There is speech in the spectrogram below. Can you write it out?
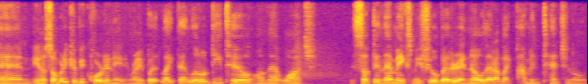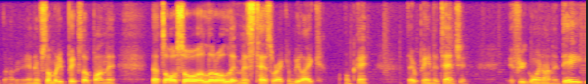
and you know somebody could be coordinating, right? But like that little detail on that watch is something that makes me feel better and know that I'm like I'm intentional about it. And if somebody picks up on it, that's also a little litmus test where I can be like, okay, they're paying attention. If you're going on a date,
